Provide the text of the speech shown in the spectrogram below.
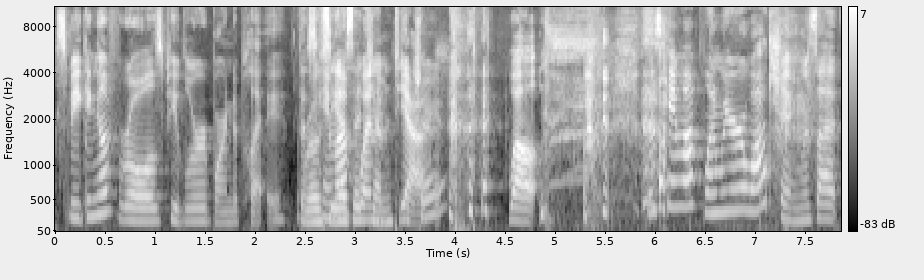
Speaking of roles people were born to play, this Rosie came as up a when gym yeah, teacher. Well, this came up when we were watching. Was that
